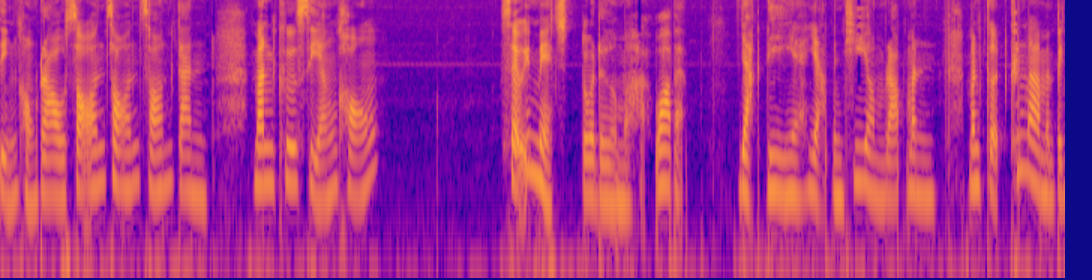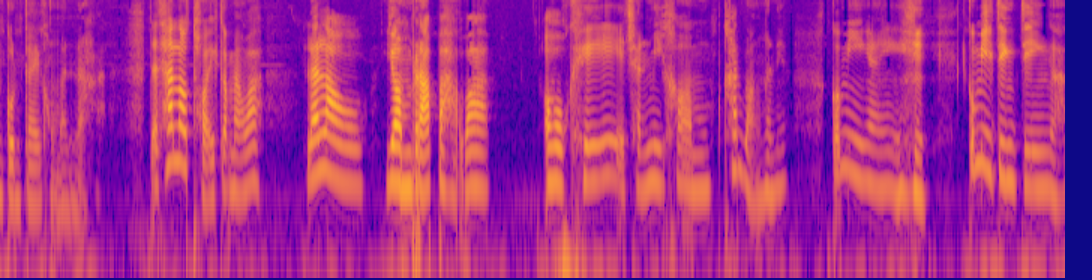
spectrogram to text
สินของเราซ้อนซ้อนซ้อนกัน มันคือเสียงของ self image ตัวเดิมอะค่ะว่าแบบอยากดีไงอยากเป็นที่ยอมรับมันมันเกิดขึ้นมามันเป็นกลไกของมันนะคะ แต่ถ้าเราถอยกลับมาว่า และเรายอมรับอะว่า โอเค ฉันมีความคาดหวังอันนี้ก็มีไง ก็มีจริง ๆอะ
